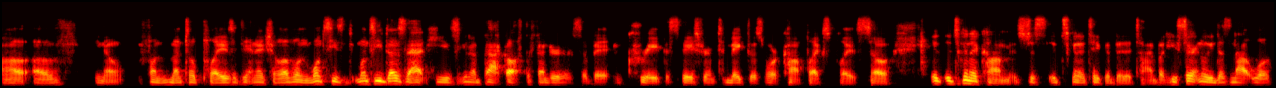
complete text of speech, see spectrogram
uh, of, you know, fundamental plays at the NHL level. And once he's once he does that, he's going to back off defenders a bit and create the space for him to make those more complex plays. So it, it's going to come. It's just it's going to take a bit of time. But he certainly does not look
